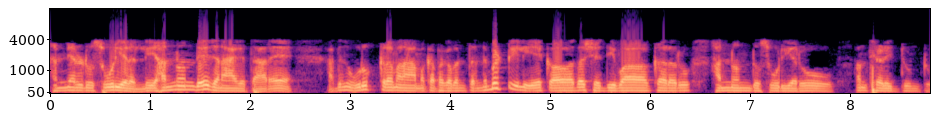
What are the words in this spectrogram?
ಹನ್ನೆರಡು ಸೂರ್ಯರಲ್ಲಿ ಹನ್ನೊಂದೇ ಜನ ಆಗುತ್ತಾರೆ ಅದನ್ನು ಉರುಕ್ರಮ ನಾಮಕ ಭಗವಂತನನ್ನು ಬಿಟ್ಟು ಇಲ್ಲಿ ಏಕಾದಶ ದಿವಾಕರರು ಹನ್ನೊಂದು ಸೂರ್ಯರು ಅಂತ ಹೇಳಿದ್ದುಂಟು.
